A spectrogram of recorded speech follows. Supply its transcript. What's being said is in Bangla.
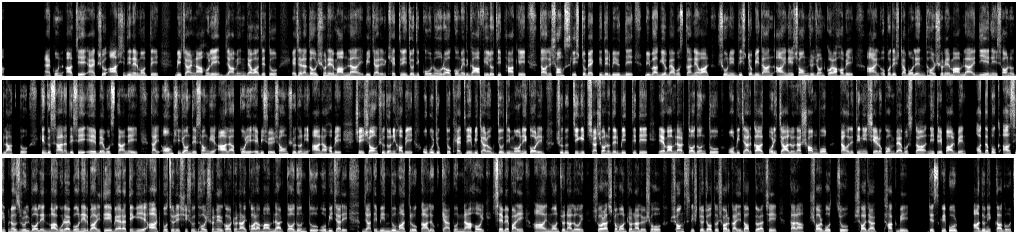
এখন আছে একশো আশি দিনের মধ্যে বিচার না হলে জামিন দেওয়া যেত। এছাড়া দর্শনের মামলায় বিচারের ক্ষেত্রে যদি কোনো রকমের গাফিলতি থাকে, তাহলে সংশ্লিষ্ট ব্যক্তিদের বিরুদ্ধে বিভাগীয় ব্যবস্থা নেওয়ার সুনির্দিষ্ট বিধান আইনে সংযোজন করা হবে। আইন উপদেষ্টা বলেন, ধর্ষণের মামলায় ডিএনএ সনদ লাগত, কিন্তু সারা দেশে এ ব্যবস্থা নেই। তাই অংশীজনদের সঙ্গে আলাপ করে এ বিষয়ে সংশোধনী আনা হবে। সেই সংশোধনী হবে উপযুক্ত ক্ষেত্রে বিচারক যদি মনে করেন। শুধু চিকিৎসা সনদের ভিত্তিতে এ মামলার তদন্ত ও বিচার কাজ পরিচালনা সম্ভব, তাহলে তিনি সেরকম ব্যবস্থা নিতে পারবেন। অধ্যাপক আসিফ নজরুল বলেন, মাগুরায় বোনের বাড়িতে বেড়াতে গিয়ে আট বছরের শিশু ধর্ষণের ঘটনায় করা মামলার তদন্ত ও বিচারে যাতে বিন্দুমাত্র কালক্ষেপণ না হয়, সে ব্যাপারে আইন মন্ত্রণালয়, স্বরাষ্ট্র মন্ত্রণালয় সহ সংশ্লিষ্ট যত সরকারি দপ্তর আছে, তারা সর্বোচ্চ সজাগ থাকবে। ডেস্ক রিপোর্ট আধুনিক কাগজ।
